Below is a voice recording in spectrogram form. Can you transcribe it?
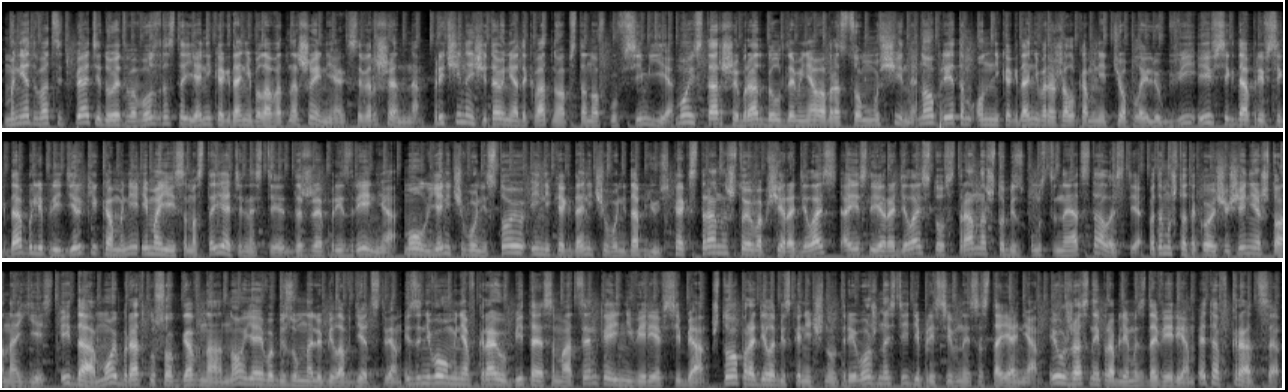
Мне 25 и до этого возраста я никогда не была в отношениях, совершенно. Причиной считаю неадекватную обстановку в семье. Мой старший брат был для меня образцом мужчины, но при этом он никогда не выражал ко мне теплой любви и всегда при всегда были придирки ко мне и моей самостоятельности, даже презрения. Мол, я ничего не стою и никогда ничего не добьюсь. Как странно, что я вообще родилась, а если я родилась, то странно, что без умственной отсталости, потому что такое ощущение, что она есть. И да, мой брат кусок говна, но я его безумно любила в детстве. Из-за него у меня в край убитая самооценка и неверие в себя, что породило бесконечную тревожность и депрессивные состояния, и ужасные проблемы с доверием. Это вкратце.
